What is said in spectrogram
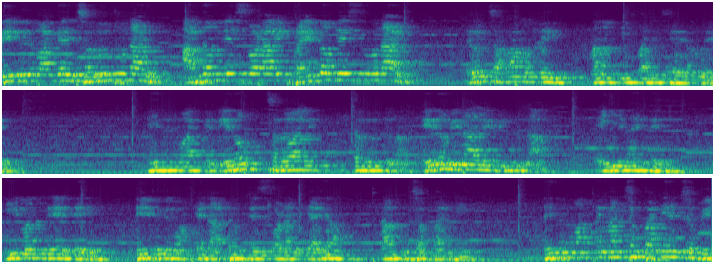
దేవుని వాక్యాన్ని చదువుతున్నాడు అర్థం చేసుకోవడానికి ప్రయత్నం చేస్తున్నాడు ఎవరు చాలా మంది మనం ఈ పని చేయడం లేదు. దేవుని వాక్యం ఏదో చదవాలి చదువుతున్నాం. ఏదో వినాలి వింటున్నాను ఈయనైతే ఈ మంత్రి అయితే దేవుని వాక్యాన్ని అర్థం చేసుకోవడానికి అయ్యా నాకు చెప్పండి. దేవుని వాక్యం నాకు చెప్పండి అని చెప్పి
